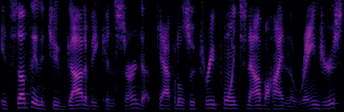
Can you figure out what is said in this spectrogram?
it's something that you've got to be concerned of. Capitals are three points now behind the Rangers.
